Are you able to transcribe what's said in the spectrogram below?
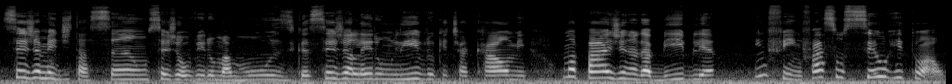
seja meditação, seja ouvir uma música, seja ler um livro que te acalme, uma página da Bíblia, enfim, faça o seu ritual.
